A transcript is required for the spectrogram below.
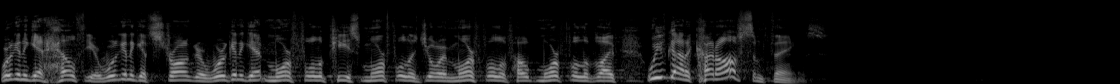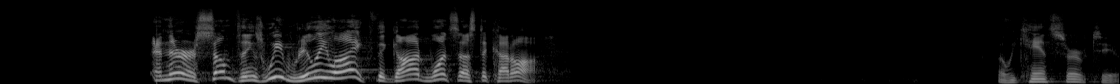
we're going to get healthier. We're going to get stronger. We're going to get more full of peace, more full of joy, more full of hope, more full of life. We've got to cut off some things. And there are some things we really like that God wants us to cut off. But we can't serve two.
